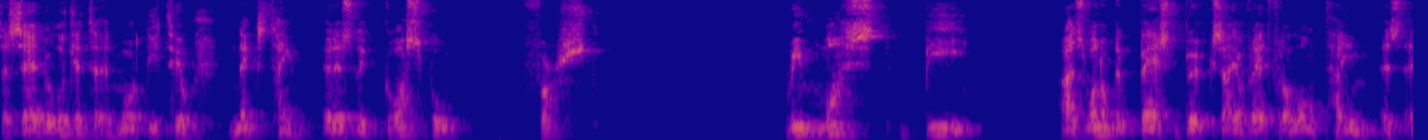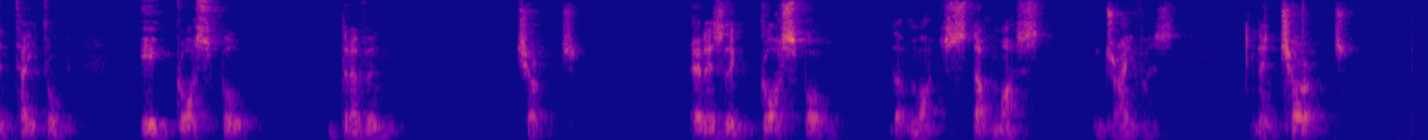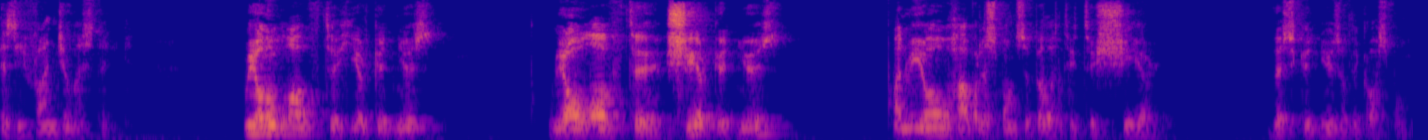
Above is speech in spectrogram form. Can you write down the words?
As I said, we'll look at it in more detail next time. It is the gospel first we must be, as one of the best books I have read for a long time is entitled, A Gospel Driven Church. It is the gospel that must, that must drive us. The church is evangelistic. We all love to hear good news. We all love to share good news. And we all have a responsibility to share this good news of the gospel.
